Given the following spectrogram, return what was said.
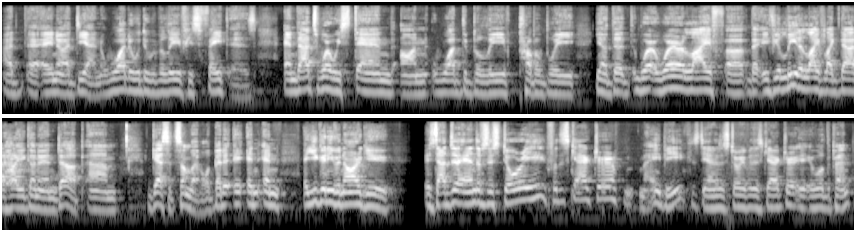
at, uh, you know, at the end. What do we believe his fate is? And that's where we stand on what to believe probably you know the where, where life uh, the, if you lead a life like that how you're going to end up um, i guess at some level but it, and, and you could even argue is that the end of the story for this character maybe because the end of the story for this character it, it will depend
